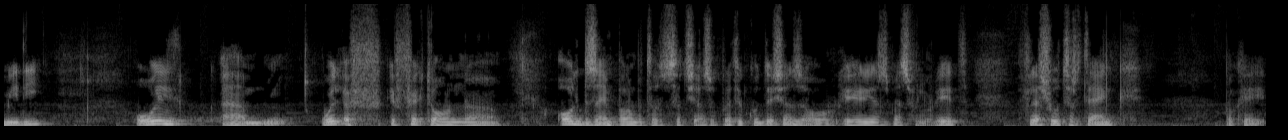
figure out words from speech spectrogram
MED will um, will affect on uh, all design parameters such as operating conditions or areas mass flow rate flash water tank okay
